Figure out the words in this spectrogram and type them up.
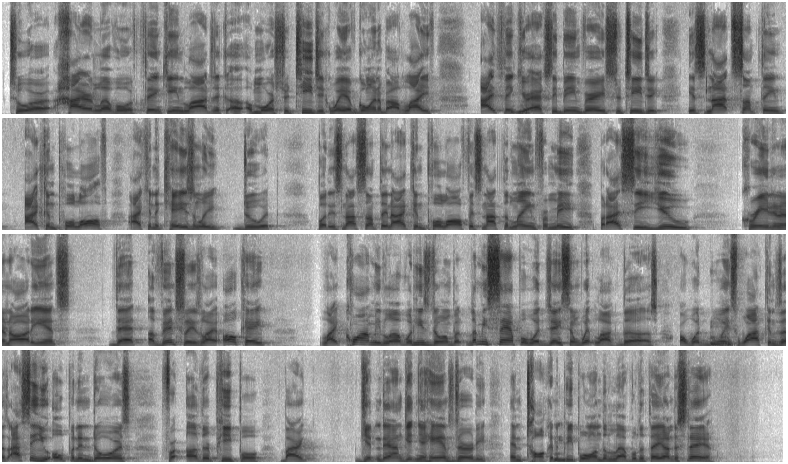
to a higher level of thinking, logic, a, a more strategic way of going about life. I think mm-hmm. you're actually being very strategic. It's not something I can pull off. I can occasionally do it, but it's not something I can pull off. It's not the lane for me. But I see you creating an audience that eventually is like, okay, like Kwame, love what he's doing, but let me sample what Jason Whitlock does or what mm-hmm. Boyce Watkins does. I see you opening doors for other people by getting down, getting your hands dirty, and talking mm-hmm. to people on the level that they understand.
